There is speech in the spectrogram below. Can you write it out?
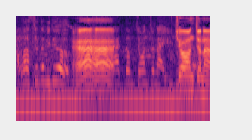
ভালো আসছে তো ভিডিও? হ্যাঁ হ্যাঁ। একদম চঞ্চনা চঞ্চনা।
